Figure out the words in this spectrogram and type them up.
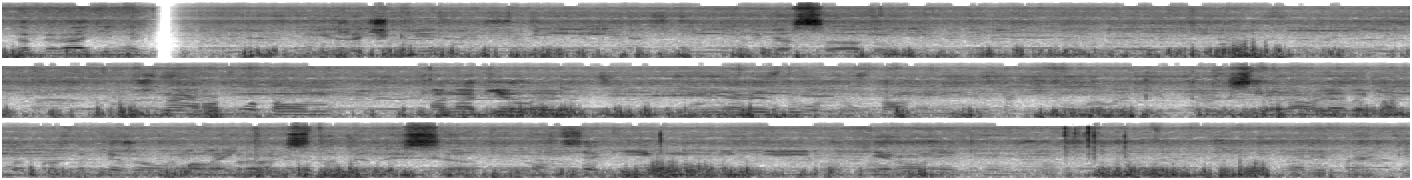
Забирайте не їжачки для саду. ручная работа, он, она делает, Всякие гномики, хероники, дворе пройти.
